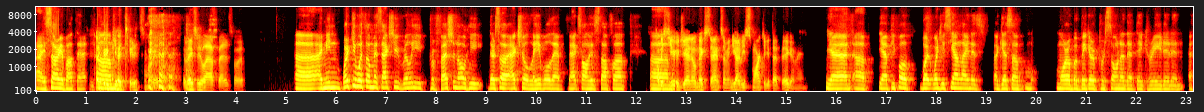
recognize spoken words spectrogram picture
All right, sorry about that. No, you're Um, good, dude. It's funny. it makes me laugh, man. It's funny. Uh, I mean, working with him is actually really professional. He there's an actual label that backs all his stuff up. Probably Um, huge. Yeah, no, it makes sense. I mean, you got to be smart to get that big. I mean, yeah, and, uh, yeah. People, what what you see online is, I guess, a more of a bigger persona that they created, and uh,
